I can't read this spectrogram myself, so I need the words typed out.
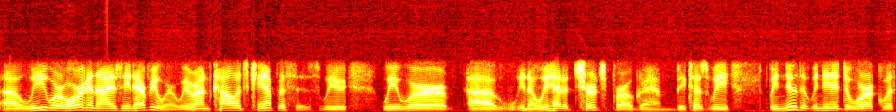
uh, we were organizing everywhere. We were on college campuses. We we were, uh, you know, we had a church program because we we knew that we needed to work with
